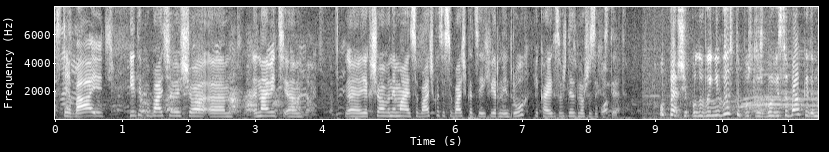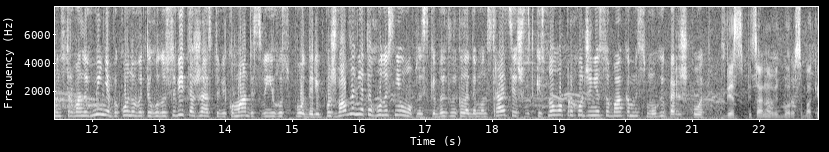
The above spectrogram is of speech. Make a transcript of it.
стрибають. Діти побачили, що е, навіть е, е, якщо вони мають собачку, це собачка це їх вірний друг, яка їх завжди зможе захистити. У першій половині виступу службові собаки демонстрували вміння виконувати голосові та жестові команди своїх господарів. Пожвавлення та голосні оплески викликала демонстрація швидкісного проходження собаками смуги перешкод. Без спеціального відбору собаки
